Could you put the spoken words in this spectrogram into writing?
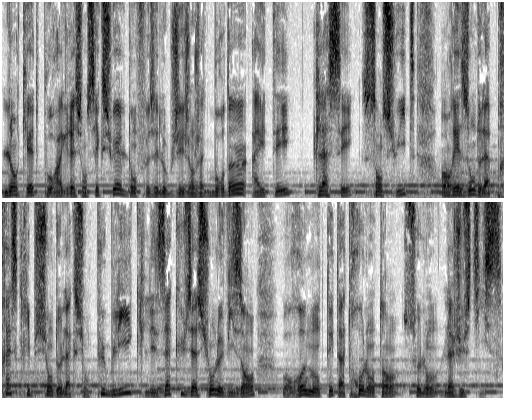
l'enquête pour agression sexuelle dont faisait l'objet Jean-Jacques Bourdin a été classée sans suite en raison de la prescription de l'action publique, les accusations le visant remontaient à trop longtemps selon la justice.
